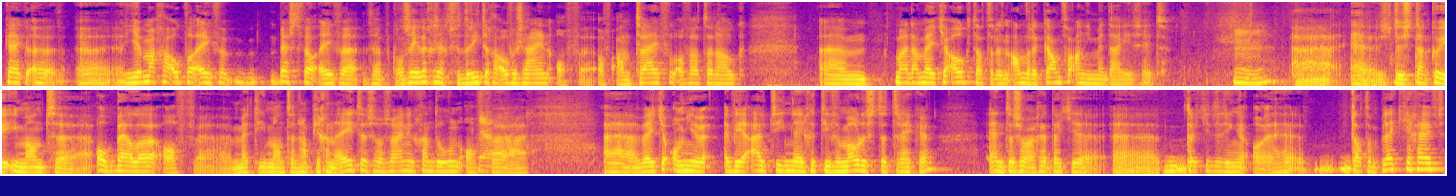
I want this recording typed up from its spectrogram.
kijk, eh, eh, je mag er ook wel even, best wel even, dat heb ik al eerder gezegd, verdrietig over zijn. Of, eh, of aan twijfelen of wat dan ook. Ehm, maar dan weet je ook dat er een andere kant van aan die medaille zit. Mhm. Eh, eh, dus dan kun je iemand eh, opbellen of met iemand een hapje gaan eten, zoals wij nu gaan doen. Of Ja. weet je, om je weer uit die negatieve modus te trekken. En te zorgen dat je, dat je de dingen eh, dat een plekje geeft.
